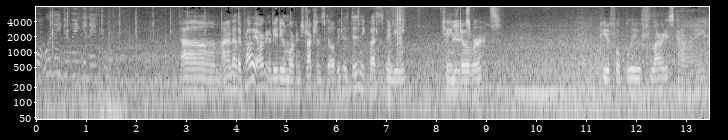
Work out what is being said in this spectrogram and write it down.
what were they doing in April? Um, I don't know. They probably are going to be doing more construction still because Disney Quest is going to be changed Be over. Beautiful blue Florida sky.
